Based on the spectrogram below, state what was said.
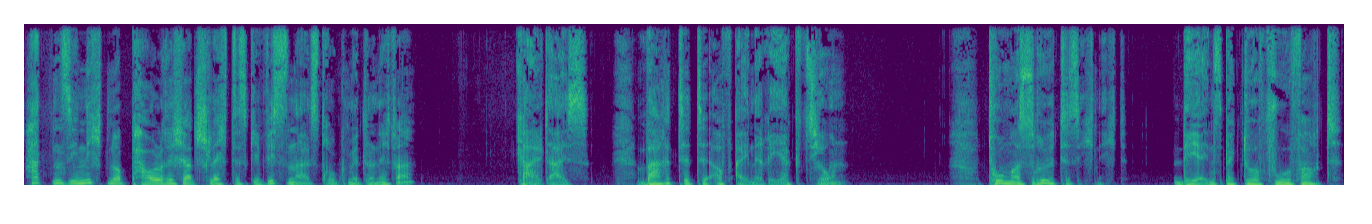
hatten sie nicht nur Paul Richards schlechtes Gewissen als Druckmittel, nicht wahr? Kalteis wartete auf eine Reaktion. Thomas rührte sich nicht. Der Inspektor fuhr fort.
